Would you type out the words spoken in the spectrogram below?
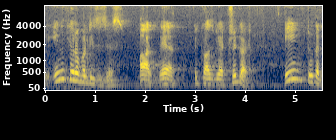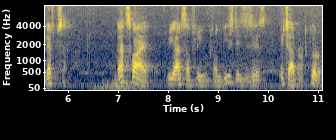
the incurable diseases are there because we are triggered into the left side. That's why we are suffering from these diseases which are not curable.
